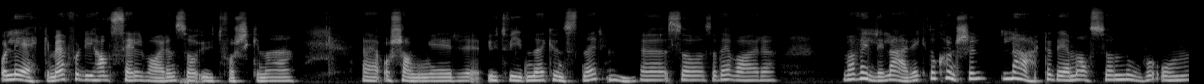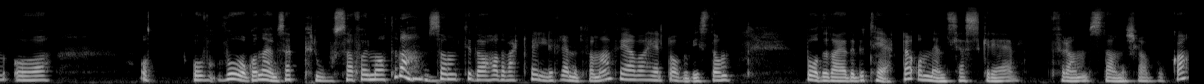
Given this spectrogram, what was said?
og leke med, fordi han selv var en så utforskende eh, og sjangerutvidende kunstner. Mm. Eh, så, så det var, var veldig lærerikt. Og kanskje lærte det meg også noe om å, å, å våge å nærme seg prosaformatet, da. Mm. Som til da hadde vært veldig fremmed for meg. For jeg var helt overbevist om, både da jeg debuterte og mens jeg skrev fram Stanislav-boka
